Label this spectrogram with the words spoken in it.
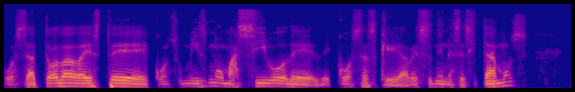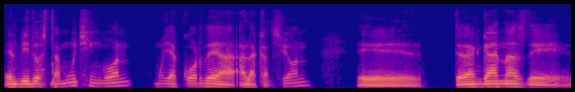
pues, a todo este consumismo masivo de, de, cosas que a veces ni necesitamos. El video está muy chingón, muy acorde a, a la canción. Eh, te dan ganas de,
